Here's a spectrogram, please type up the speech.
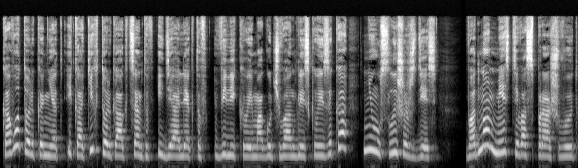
Кого только нет и каких только акцентов и диалектов великого и могучего английского языка не услышишь здесь. В одном месте вас спрашивают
